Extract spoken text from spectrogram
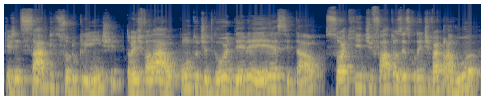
que a gente sabe sobre o cliente. Então, a gente fala, ah, o ponto de dor dele é esse e tal. Só que, de fato, às vezes, quando a gente vai para a rua,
